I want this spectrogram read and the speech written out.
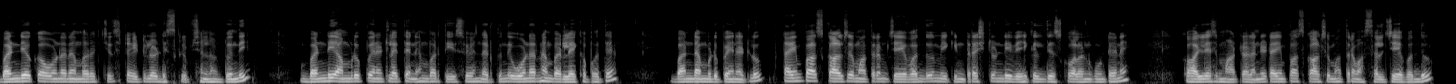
బండి యొక్క ఓనర్ నెంబర్ వచ్చేసి టైటిల్లో డిస్క్రిప్షన్లో ఉంటుంది. బండి అమ్ముడుపోయినట్లయితే నెంబర్ తీసివేయడం జరుగుతుంది. ఓనర్ నెంబర్ లేకపోతే బండి అమ్ముడిపోయినట్లు. టైంపాస్ కాల్స్ మాత్రం చేయవద్దు. మీకు ఇంట్రెస్ట్ ఉండి వెహికల్ తీసుకోవాలనుకుంటేనే కాల్ చేసి మాట్లాడండి. టైంపాస్ కాల్స్ మాత్రం అస్సలు చేయవద్దు.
